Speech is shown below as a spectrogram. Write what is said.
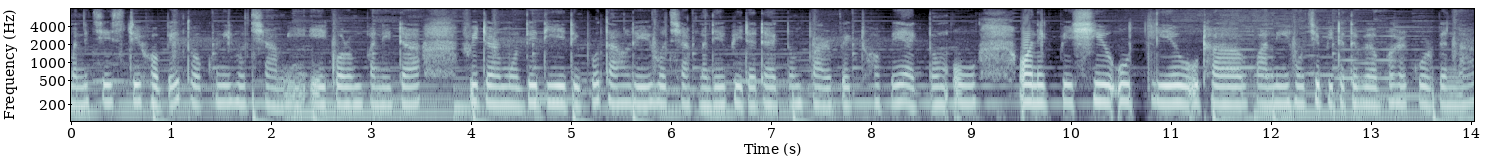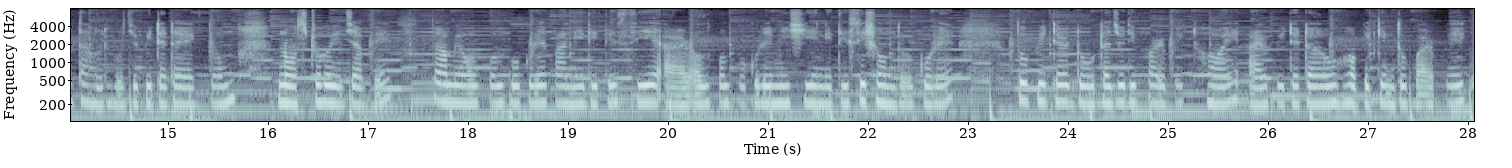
মানে চেষ্টি হবে, তখনই হচ্ছে আমি এই গরম পানিটা পিঠার মধ্যে দিয়ে দেব। তাহলেই হচ্ছে আপনাদের পিঠাটা একদম পারফেক্ট হবে। একদম ও অনেক বেশি উতলিয়ে ওঠা পানি হচ্ছে পিঠাতে ব্যবহার করবেন না। তাহলে হচ্ছে পিঠাটা একদম নষ্ট হয়ে যাবে। তো আমি অল্প অল্প করে পানি দিতেছি আর অল্প অল্প করে মিশিয়ে নিতেছি সুন্দর করে। তো পিঠার ডোটা যদি পারফেক্ট হয়, আর পিঠাটাও হবে কিন্তু পারফেক্ট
